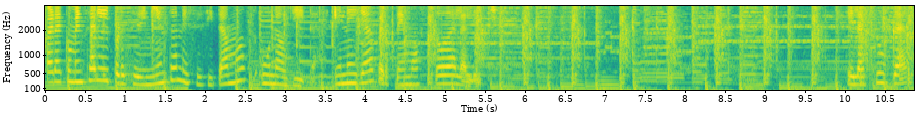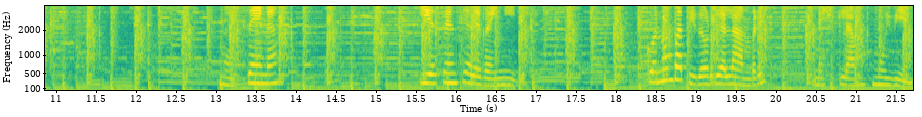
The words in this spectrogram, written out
Para comenzar el procedimiento necesitamos una ollita. En ella vertemos toda la leche. El azúcar, maicena y esencia de vainilla. Con un batidor de alambre mezclamos muy bien.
